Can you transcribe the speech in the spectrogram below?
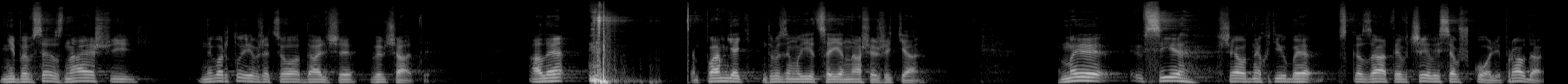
ніби все знаєш і не вартує вже цього далі вивчати. Але пам'ять, друзі мої, це є наше життя. Ми всі, ще одне хотів би сказати, вчилися в школі, правда?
